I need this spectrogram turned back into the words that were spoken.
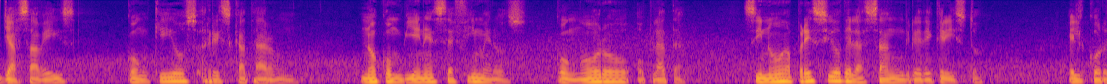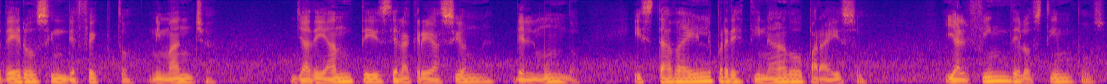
Ya sabéis con qué os rescataron, no con bienes efímeros, con oro o plata, sino a precio de la sangre de Cristo, el Cordero sin defecto ni mancha, ya de antes de la creación del mundo, estaba Él predestinado para eso, y al fin de los tiempos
